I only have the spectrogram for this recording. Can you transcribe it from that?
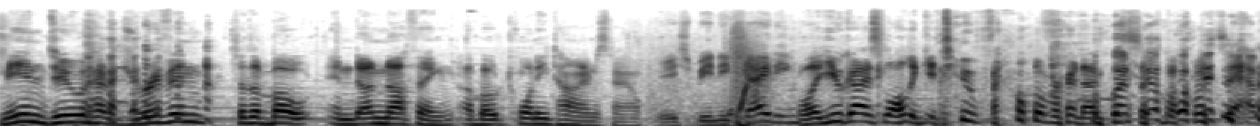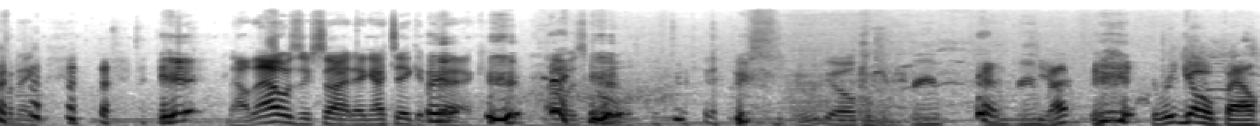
Me and Do have driven to the boat and done nothing about 20 times now. It's been exciting. Well, you guys all get two fell over and I What, missed what is happening? now that was exciting. I take it back. That was cool. Here we go. Yeah. Here we go, pal.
